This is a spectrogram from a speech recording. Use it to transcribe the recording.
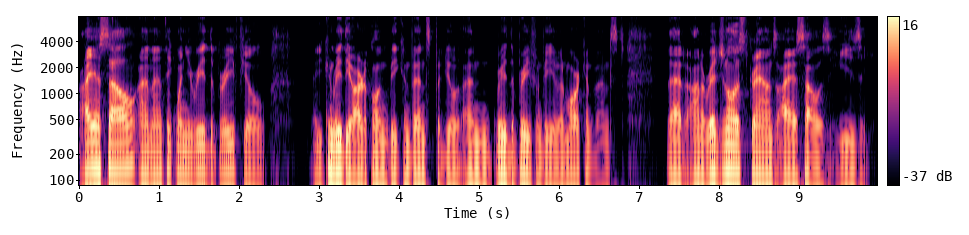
ISL, and I think when you read the brief, you'll you can read the article and be convinced, but you'll and read the brief and be even more convinced that on originalist grounds, ISL is easy.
